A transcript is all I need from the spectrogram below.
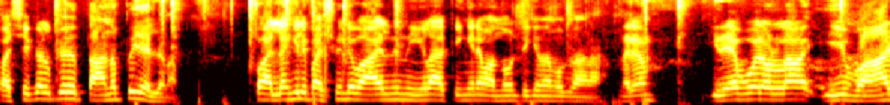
പശുക്കൾക്ക് തണുപ്പ് ചെല്ലണം. അപ്പോൾ അല്ലെങ്കിൽ പശുവിന്റെ വായിൽ നിന്ന് നീളാക്കി ഇങ്ങനെ വന്നുകൊണ്ടിരിക്കുന്നത് നമുക്ക് കാണാം. അന്നേരം ഇതേപോലുള്ള ഈ വാഴ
